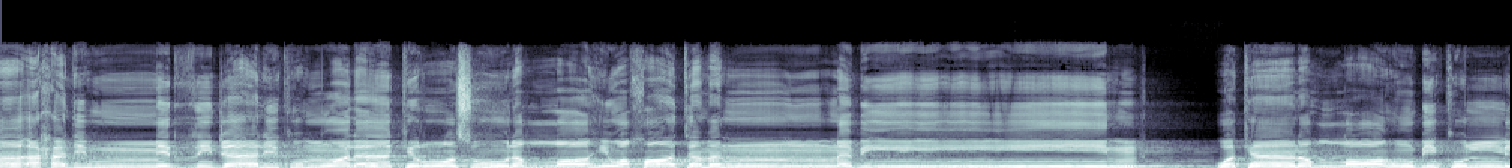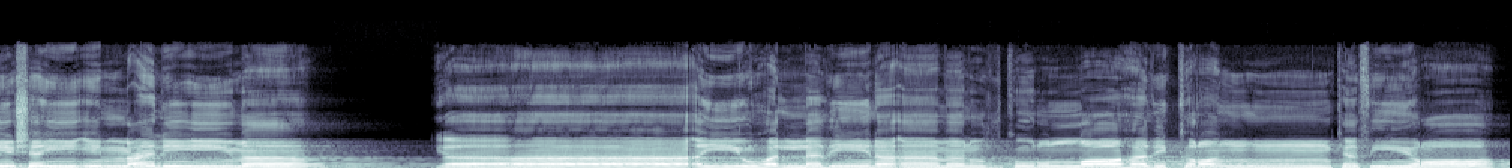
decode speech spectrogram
أحد من رجالكم ولكن رسول الله وخاتم النبيين وكان الله بكل شيء عليما. يا أيها الذين آمنوا اذكروا الله ذكرا كثيرا.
